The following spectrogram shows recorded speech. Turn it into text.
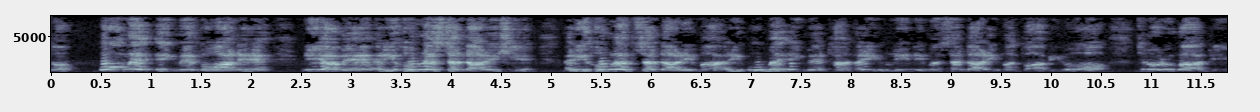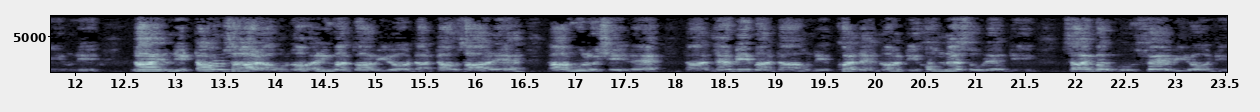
နော်အိုးမဲ့အိမ်မဲ့ဘဝနဲ့ နေရမယ်အဲ့ဒီ homeless center တွေရှိတယ်အဲ့ဒီ homeless center တွေမှာအဲ့ဒီအိုးမဲ့အိမ်မဲ့ထားအဲ့ဒီဟိုနေနေမှာ center တွေမှာသွားပြီးတော့ကျွန်တော်တို့ကဒီဟိုနေနိုင်နေတောင်းစားတာပေါ့နော်အဲ့ဒီမှာသွားပြီးတော့ဒါတောင်းစားရတယ်ဒါမှမဟုတ်လို့ရှိရင်လည်းဒါလမ်းဘေးမှာဒါဟိုနေခွက်နေနော်ဒီ homeless ဆိုတဲ့ဒီဆိုင်ဘုတ်ကိုဆွဲပြီးတော့ဒီ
